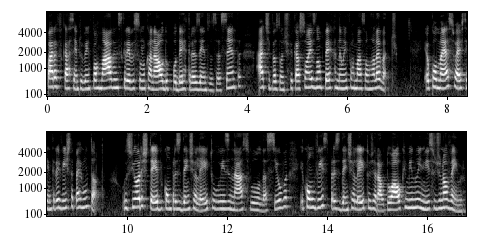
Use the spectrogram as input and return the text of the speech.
Para ficar sempre bem informado, inscreva-se no canal do Poder 360, ative as notificações e não perca nenhuma informação relevante. Eu começo esta entrevista perguntando: o senhor esteve com o presidente eleito Luiz Inácio Lula da Silva e com o vice-presidente eleito Geraldo Alckmin no início de novembro.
